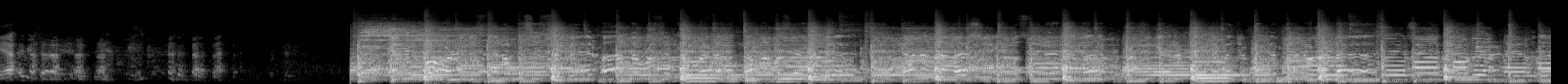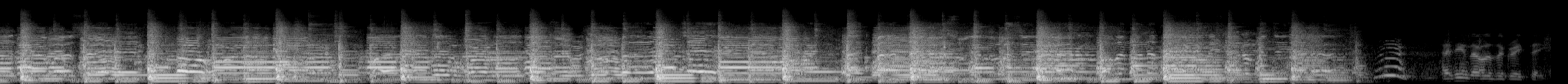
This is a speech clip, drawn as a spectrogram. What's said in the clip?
Yeah. Maybe 10, 15. that was a great take.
